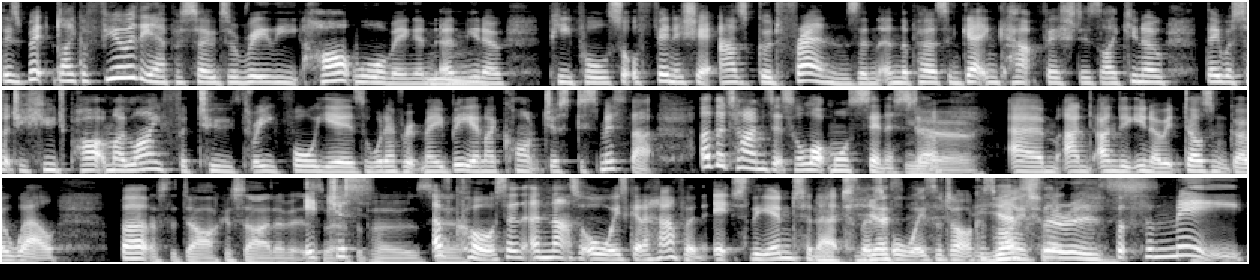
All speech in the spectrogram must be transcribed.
there's bit like a few of the episodes are really heartwarming and, and you Hmm. know, people sort of finish it as good friends. And, and the person getting catfished is like, you know, they were such a huge part of my life for two, three, four years or whatever it may be. And I can't just dismiss that. Other times it's a lot more sinister. Um and, and you know, it doesn't go well. But that's the darker side of it, it just, I suppose. of yeah. course, and, and that's always going to happen. It's the internet. There's Yes. always a darker side Yes, to it. there is. But for me,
